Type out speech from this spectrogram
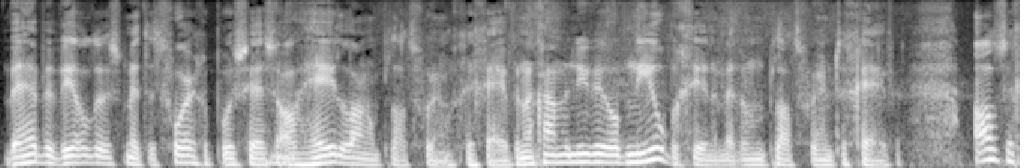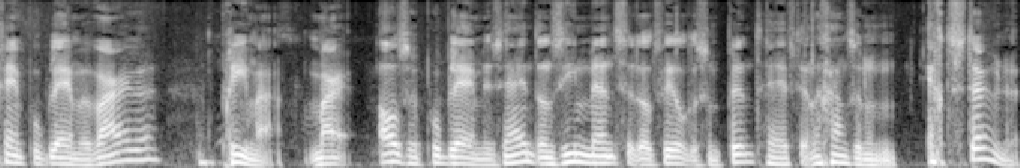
We hebben Wilders met het vorige proces al heel lang een platform gegeven. Dan gaan we nu weer opnieuw beginnen met een platform te geven. Als er geen problemen waren, prima. Maar als er problemen zijn, dan zien mensen dat Wilders een punt heeft... en dan gaan ze hem echt steunen.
